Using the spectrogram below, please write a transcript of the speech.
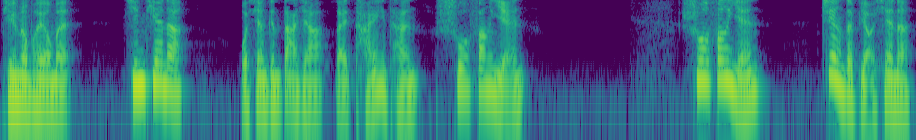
听众朋友们，今天呢，我想跟大家来谈一谈说方言。说方言这样的表现呢，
